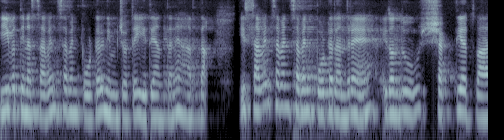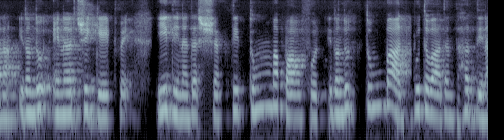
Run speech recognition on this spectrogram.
ಇವತ್ತಿನ 77 ಪೋರ್ಟಲ್ ನಿಮ್ ಜೊತೆ ಇದೆ ಅಂತಾನೆ ಅರ್ಥ. ಈ 777 ಪೋರ್ಟಲ್ ಅಂದ್ರೆ ಇದೊಂದು ಶಕ್ತಿಯ ದ್ವಾರ. ಇದೊಂದು ಎನರ್ಜಿ ಗೇಟ್‌ವೇ. ಈ ದಿನದ ಶಕ್ತಿ ತುಂಬಾ ಪವರ್‌ಫುಲ್. ಇದೊಂದು ತುಂಬಾ ಅದ್ಭುತವಾದಂತಹ ದಿನ.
